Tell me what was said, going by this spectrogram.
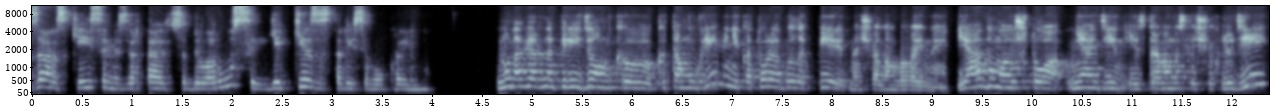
зараз кейсамі звяртаюцца беларусы якія засталіся ва ўкраіне Ну, наверное, перейдем к, к тому времени, которое было перед началом войны. Я думаю, что ни один из здравомыслящих людей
